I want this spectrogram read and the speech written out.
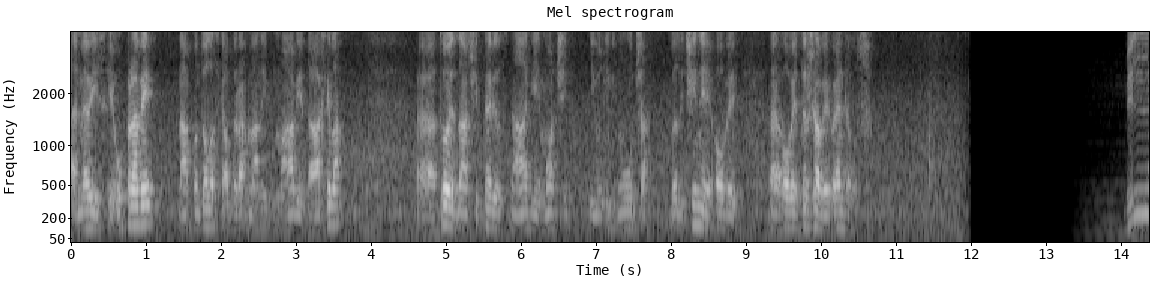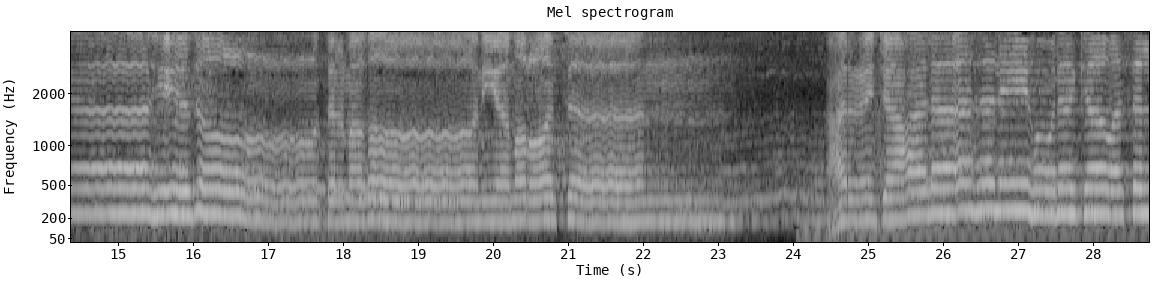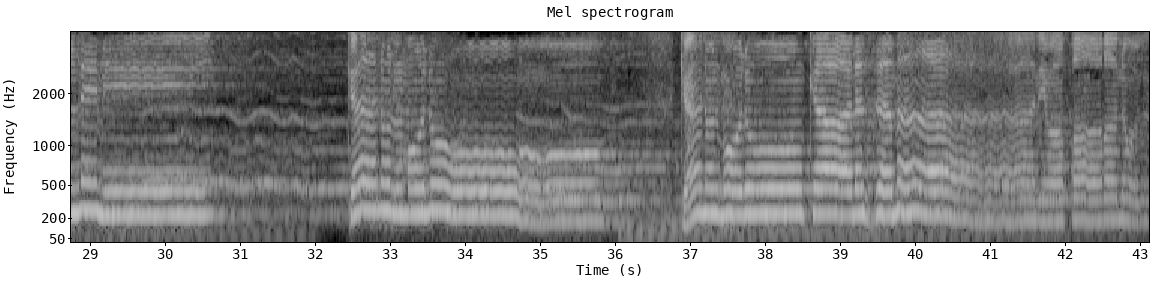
Emevijske uprave, nakon dolaska Abdurrahmana i Mavije Dahila, e, to je znači period snage, moći i uzdignuća veličine ove, ove države u Endelusu. بالله زرت المغاني مرة. عرج على أهلي هناك وسلمي. كانوا الملوك كانوا الملوك على الزمان وقارنوا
